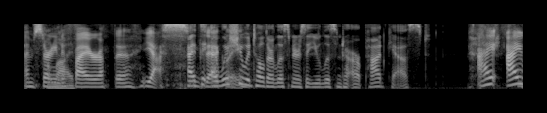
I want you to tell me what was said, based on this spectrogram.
I'm starting to fire up the yes. I, think I wish you had told our listeners that you listen to our podcast. I I,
